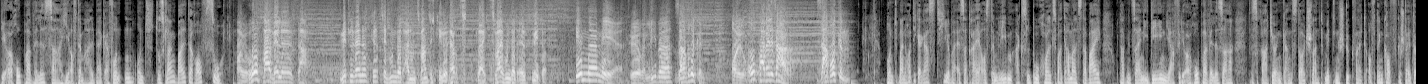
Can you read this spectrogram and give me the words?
die Europawelle Saar hier auf dem Hallberg erfunden und das klang bald darauf so. Europawelle Saar. Mittelwelle 1421 Kilohertz gleich 211 Meter. Immer mehr hören lieber Saarbrücken. Europawelle Saar. Saarbrücken. Und mein heutiger Gast hier bei SA3 aus dem Leben, Axel Buchholz, war damals dabei und hat mit seinen Ideen ja für die Europawelle Saar das Radio in ganz Deutschland mit ein Stück weit auf den Kopf gestellt. Da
